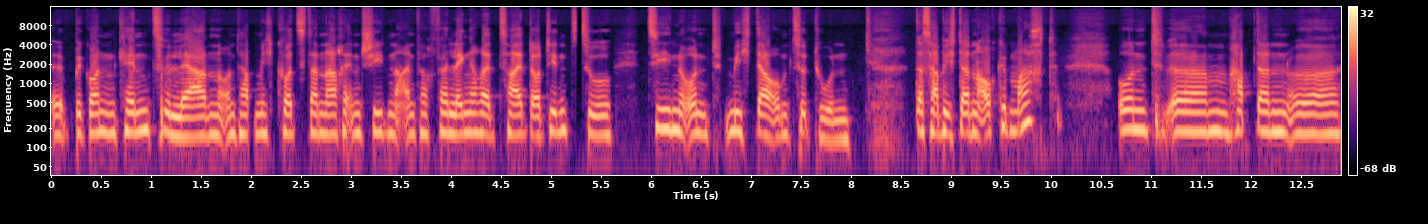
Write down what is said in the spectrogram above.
äh, begonnen kennenzulernen und habe mich kurz danach entschieden, einfach für längere Zeit dorthin zu ziehen und mich da umzutun. Das habe ich dann auch gemacht und ähm, habe dann äh,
